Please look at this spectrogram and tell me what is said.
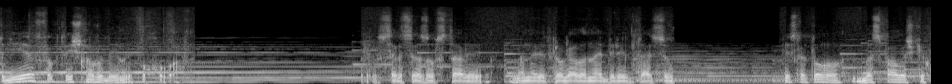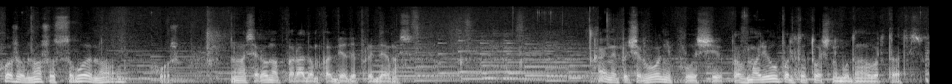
Тоді я фактично родину поховав. Серце Азовсталі мене відправляли на реабілітацію. Після того без палички ходжу, ношу з собою, але ходжу. Ми все одно парадом побіди прийдемося. Хай не по Червоній площі, а в Маріуполь то точно будемо вертатись.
